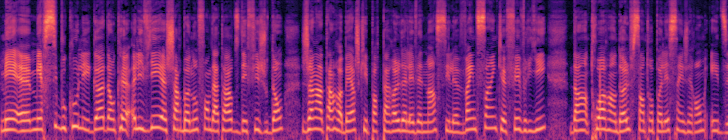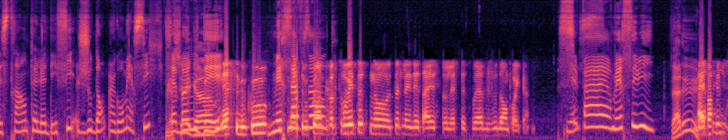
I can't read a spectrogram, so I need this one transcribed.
mais euh, merci beaucoup les gars. Donc euh, Olivier Charbonneau, fondateur du défi Joudon, Jonathan Roberge qui est porte-parole de l'événement, c'est le 25 février dans Trois-Randolph, Centropolis, Saint-Jérôme et 1030 le défi Joudon. Un gros merci. Très Merci, bonne idée. Merci beaucoup. Merci à vous beaucoup. On peut retrouver tous, nos, tous les détails sur le site web joudon.com. Super, merci. Salut. Hey, passez une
